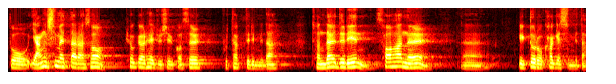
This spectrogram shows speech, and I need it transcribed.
또 양심에 따라서 표결해 주실 것을 부탁드립니다. 전달드린 서한을 어, 읽도록 하겠습니다.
